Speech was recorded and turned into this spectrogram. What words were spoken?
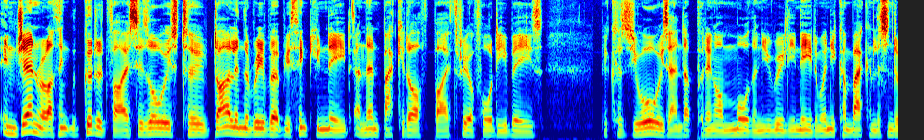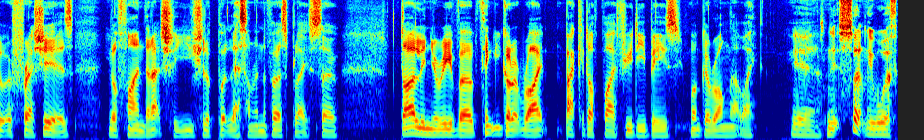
In general, I think the good advice is always to dial in the reverb you think you need and then back it off by 3 or 4 dBs because you always end up putting on more than you really need. And when you come back and listen to it with fresh ears, you'll find that actually you should have put less on in the first place. So dial in your reverb, think you got it right, back it off by a few dBs. Won't go wrong that way. Yeah, and it's certainly worth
